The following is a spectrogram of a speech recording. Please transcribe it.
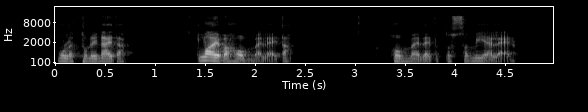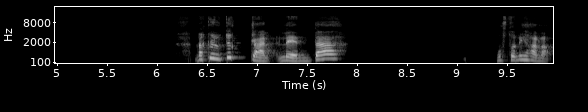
mulle tuli näitä laivahommeleita hommeleita tuossa mieleen. Mä kyllä tykkään lentää, Musta on ihana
